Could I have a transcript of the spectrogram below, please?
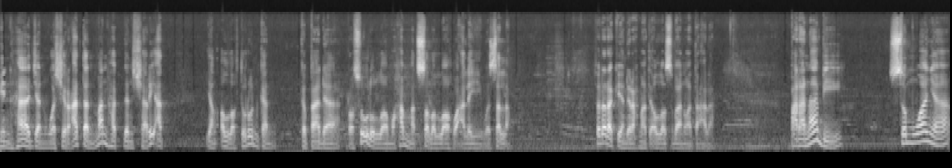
minhajan wa syir'atan manhaj dan syariat yang Allah turunkan kepada Rasulullah Muhammad sallallahu alaihi wasallam. Yang dirahmati Allah Subhanahu wa taala. Para nabi semuanya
